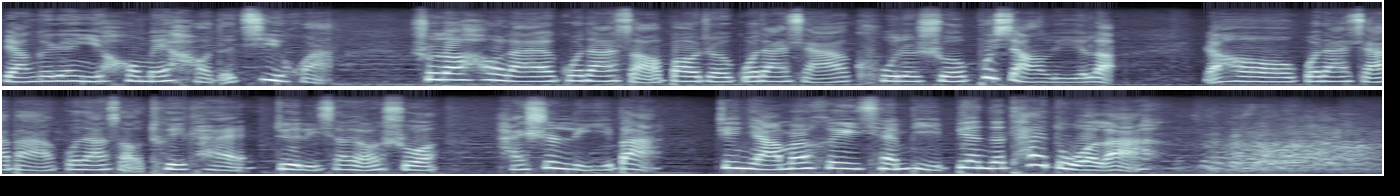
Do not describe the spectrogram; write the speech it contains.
两个人以后美好的计划。说到后来，郭大嫂抱着郭大侠哭着说不想离了，然后郭大侠把郭大嫂推开，对李逍遥说：“还是离吧，这娘们和以前比变得太多了。”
